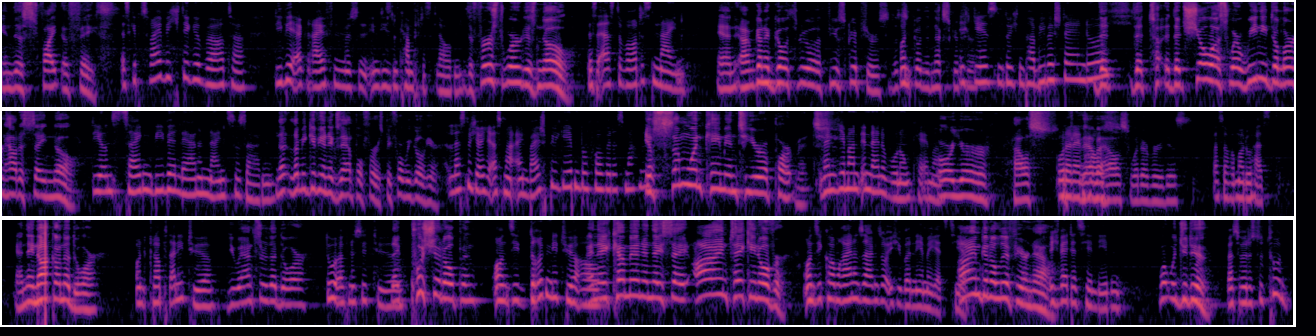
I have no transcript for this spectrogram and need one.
in this fight of faith. Es gibt zwei wichtige Wörter, die wir ergreifen müssen in diesem Kampf des Glaubens. The first word is no, Das erste Wort ist Nein. And I'm going to go through a few scriptures. Let's Und go to the next Ich scripture gehe jetzt durch ein paar Bibelstellen that durch, that that show us where we need to learn how to say no. die uns zeigen, wie wir lernen, Nein zu sagen. Let, let me give you an example first before we go here. Lasst mich euch erstmal ein Beispiel geben, bevor wir das machen. If someone came into your apartment Wenn jemand in deine Wohnung käme, or your house, Oder if you dein have a house, whatever it is, was auch immer du hast, and they knock on the door, und klopft an die Tür, you answer the door, du öffnest die they Tür push it open, und sie drücken die Tür auf and they come in and they say, I'm taking over. und sie kommen rein und sagen so, ich übernehme jetzt hier. I'm going to live here now. Ich werde jetzt hier leben. What would you do? Was würdest du tun?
